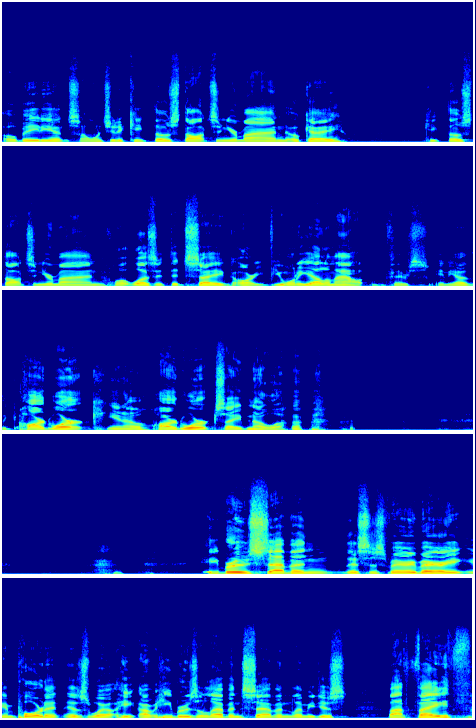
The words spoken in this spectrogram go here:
obedience. I want you to keep those thoughts in your mind, okay? Keep those thoughts in your mind. What was it that saved? Or if you want to yell them out, if there's any other hard work, you know, hard work saved Noah. Hebrews 7, this is very, very important as well. He, uh, Hebrews 11, 7. Let me just by faith,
